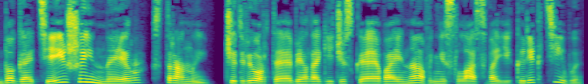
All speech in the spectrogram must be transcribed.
богатейший нейр страны. Четвертая биологическая война внесла свои коррективы.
